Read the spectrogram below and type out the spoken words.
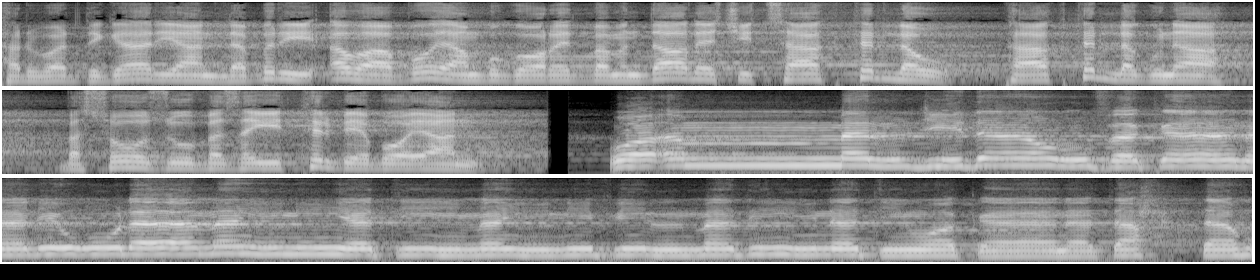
پەروەردگاریان لە بری ئەوە بۆیان بگۆڕێت بە منداڵێکی چاکتر لەو پاکتر لە گوناه بە سۆز و وأما الجدار فكان لغلامين يتيمين في المدينة وكان تحته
